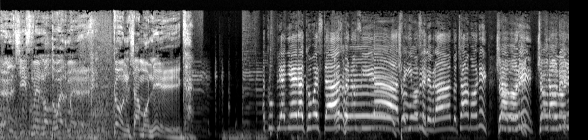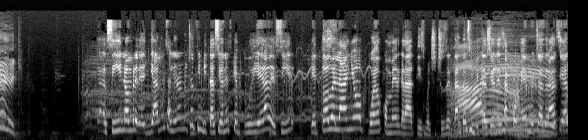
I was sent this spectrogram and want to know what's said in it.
El chisme no duerme con Chamonix. Cumpleañera, ¿cómo estás? ¡Eh, Buenos días. Chamonix! Seguimos celebrando. Chamonix, ¡Chamonix! Chamonix, ¡Chamonix! Sí, nombre de ya me salieron muchas invitaciones que pudiera decir que todo el año puedo comer gratis, muchachos, de tantas Ay. invitaciones a comer, muchas gracias.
